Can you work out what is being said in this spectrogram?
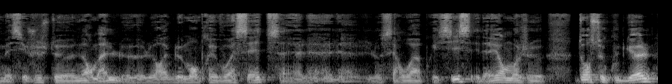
mais c'est juste normal. Le, règlement prévoit 7, l'Auxerrois a pris 6. Et d'ailleurs, moi, je dans ce coup de gueule,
